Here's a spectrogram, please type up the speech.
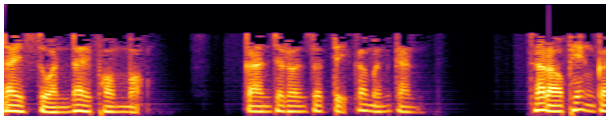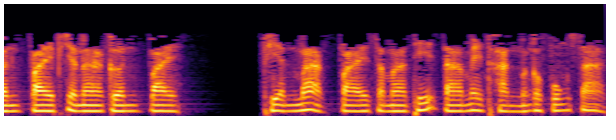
ได้ส่วนได้พอเหมาะ การเจริญสติก็เหมือนกัน ถ้าเราเพ่งเกินไปพิจารณาเกินไป เพียรมากไปสมาธิตามไม่ทันมันก็ฟุ้งซ่าน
